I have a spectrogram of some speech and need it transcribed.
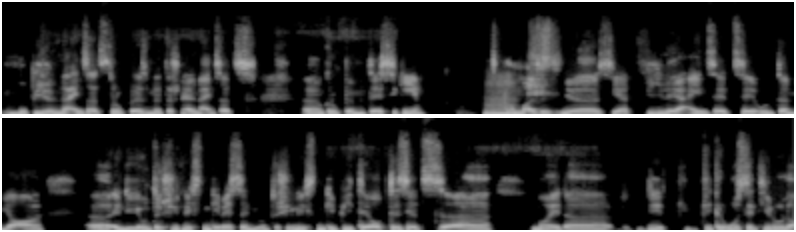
mobilen Einsatztruppe, also mit der schnellen Einsatzgruppe, mit der SEG. Mhm. Haben also hier sehr viele Einsätze unterm Jahr äh, in die unterschiedlichsten Gewässer, in die unterschiedlichsten Gebiete. Ob das jetzt äh, mal da die, die große Tiroler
